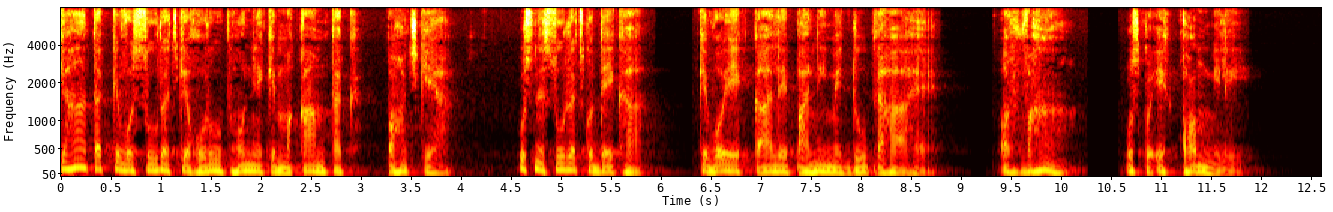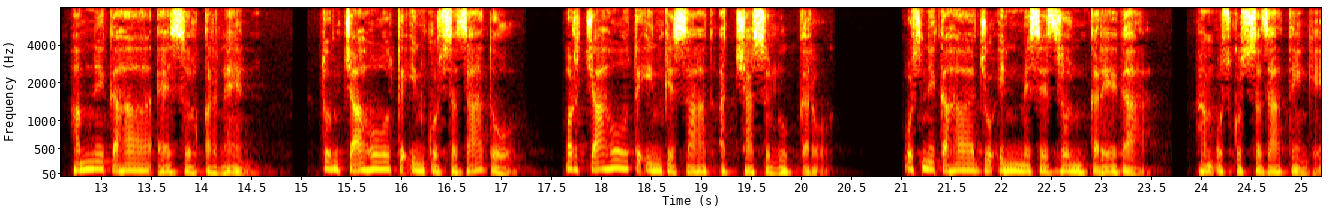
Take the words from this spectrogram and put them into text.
یہاں تک کہ وہ سورج کے غروب ہونے کے مقام تک پہنچ گیا۔ اس نے سورج کو دیکھا کہ وہ ایک کالے پانی میں ڈوب رہا ہے اور وہاں اس کو ایک قوم ملی۔ ہم نے کہا، اے ذوالقرنین، تم چاہو تو ان کو سزا دو اور چاہو تو ان کے ساتھ اچھا سلوک کرو۔ اس نے کہا، جو ان میں سے ظلم کرے گا، ہم اس کو سزا دیں گے۔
